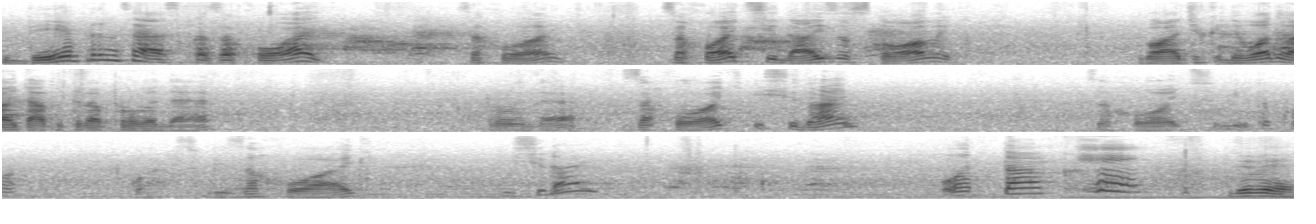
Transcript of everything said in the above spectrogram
Іди. Принцеска, заходь. Заходь. Заходь, сідай за столик. Батюк, іди, во, давай тато тебе проведе. Проведе. Заходь і сідай. Заходь собі тако. Тако собі заходь. І сідай. От так. Диви.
